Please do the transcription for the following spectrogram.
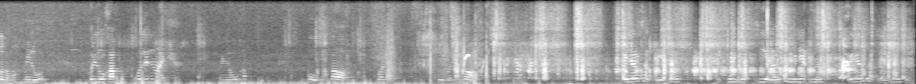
ต้นอะไรวะไม่รู้ ไม่รู้ครับคนเล่นใหม่ ไม่รู้ครับ ปลูกต่อคนปลูกกันต่อไอเรื่องสัตว์เลี้ยงเนี่ยผมไม่เคลียร์แล้วใช่ไหมเนี่ยฮะไอเรื่องสัตว์เลี้ยงเนี่ยผม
